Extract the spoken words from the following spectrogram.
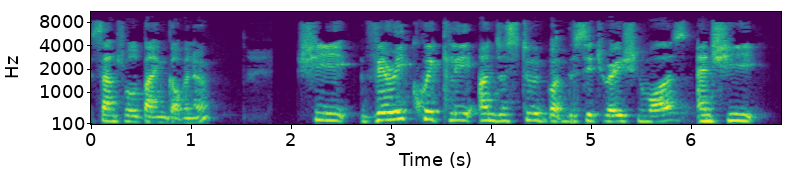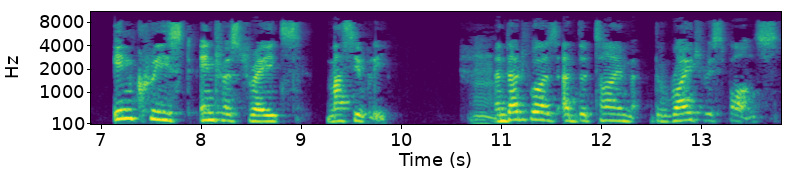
central bank governor. She very quickly understood what the situation was and she increased interest rates massively. Hmm. And that was at the time the right response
